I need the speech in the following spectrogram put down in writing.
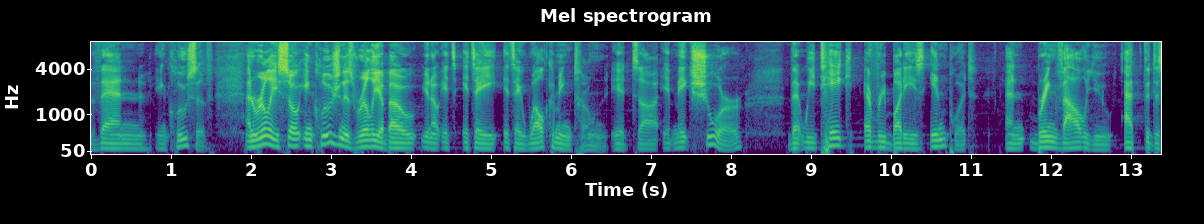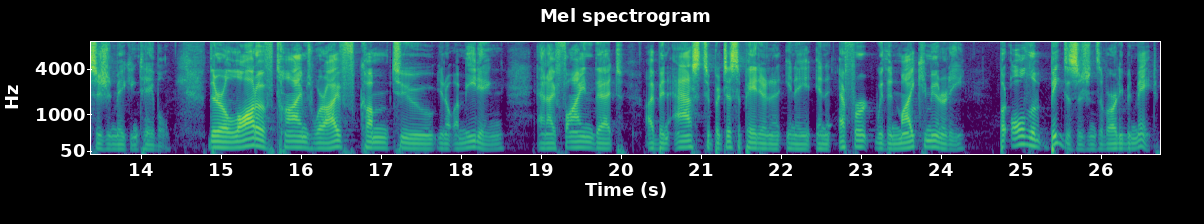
than inclusive. And really, so inclusion is really about you know it's it's a it's a welcoming tone. It uh, it makes sure that we take everybody's input and bring value at the decision making table. There are a lot of times where I've come to you know a meeting and I find that I've been asked to participate in, a, in, a, in an effort within my community, but all the big decisions have already been made.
